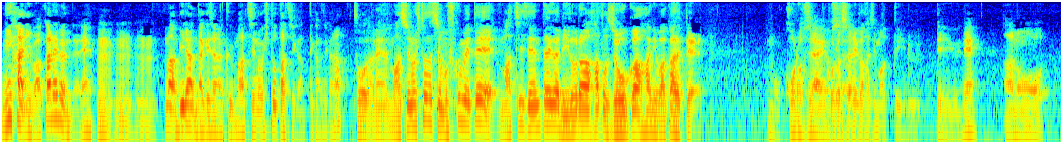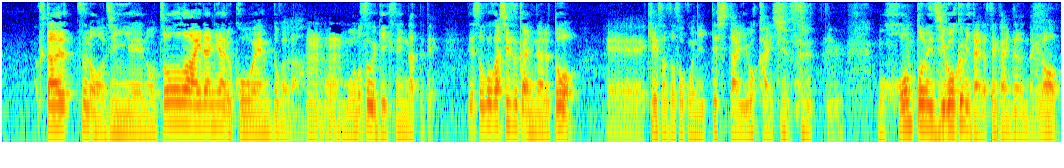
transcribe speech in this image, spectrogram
2派に分かれるんだよね、うんうんうん。まあヴィランだけじゃなく街の人たちがって感じかな。そうだね。街の人たちも含めて街全体がリドラー派とジョーカー派に分かれてもう殺し合いをし殺し合いが始まっている。っていうね。あの2つの陣営のちょうど間にある公園とかがものすごい激戦になってて。でそこが静かになると、えー警察はそこに行って死体を回収するっていうもう本当に地獄みたいな世界になるんだけど、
